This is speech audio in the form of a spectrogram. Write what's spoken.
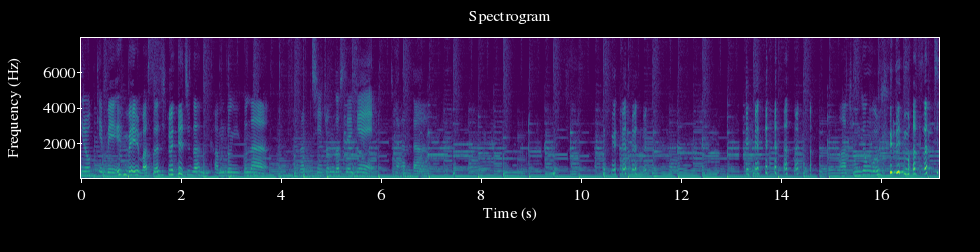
이렇게 매일매일 마사지를 해주다니 감동이구나. 그렇지, 좀 더 세게. 잘한다. 아, 정경골 그대 마사지.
